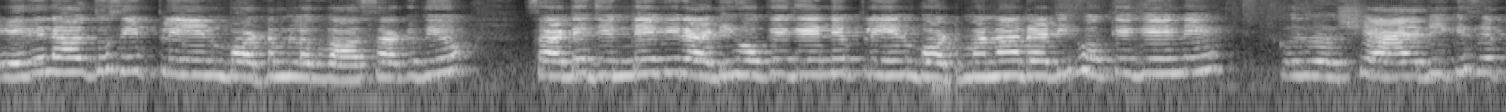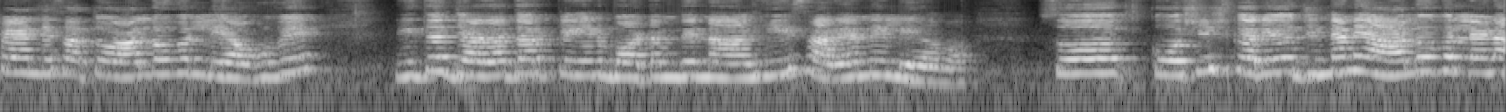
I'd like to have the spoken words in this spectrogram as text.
ਇਹਦੇ ਨਾਲ ਤੁਸੀਂ ਪਲੇਨ ਬਾਟਮ ਲਗਵਾ ਸਕਦੇ ਹੋ। ਸਾਡੇ ਜਿੰਨੇ ਵੀ ਰੈਡੀ ਹੋ ਕੇ ਗਏ ਨੇ ਪਲੇਨ ਬਾਟਮਾਂ ਨਾਲ ਰੈਡੀ ਹੋ ਕੇ ਗਏ ਨੇ। ਸ਼ਾਇਦ ਹੀ ਕਿਸੇ ਭੈਣ ਨੇ ਸਾਤੋਂ ਆਲ ਓਵਰ ਲਿਆ ਹੋਵੇ। ਨਹੀਂ ਤਾਂ ਜ਼ਿਆਦਾਤਰ ਪਲੇਨ ਬਾਟਮ ਦੇ ਨਾਲ ਹੀ ਸਾਰਿਆਂ ਨੇ ਲਿਆ ਵਾ। ਸੋ ਕੋਸ਼ਿਸ਼ ਕਰਿਓ, ਜਿਨ੍ਹਾਂ ਨੇ ਆਲ ਓਵਰ ਲੈਣਾ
